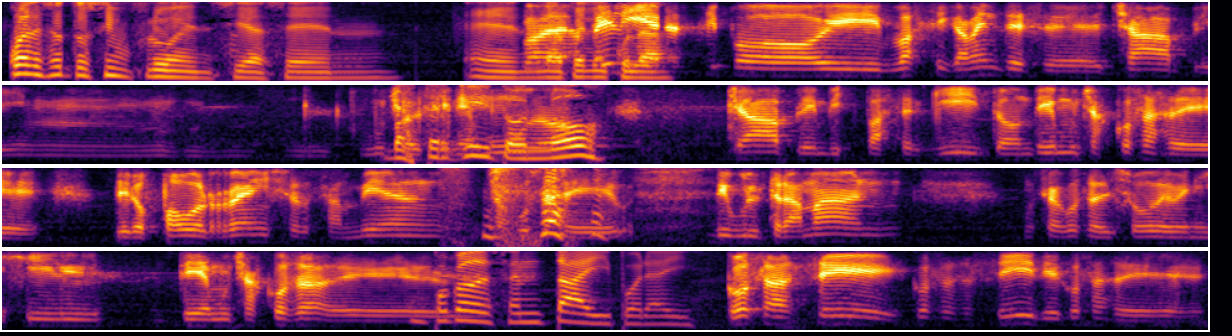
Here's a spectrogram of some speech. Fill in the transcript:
¿Cuáles son tus influencias en, en Bueno, la película? peli es tipo, y básicamente es eh, Chaplin, mucho Buster Keaton. ¿no? Chaplin, Buster Keaton, tiene muchas cosas de, de los Power Rangers también, muchas cosas de, de Ultraman, muchas cosas del show de Benny Hill, tiene muchas cosas de... un poco de Sentai por ahí. Cosas así, cosas así, tiene cosas de...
